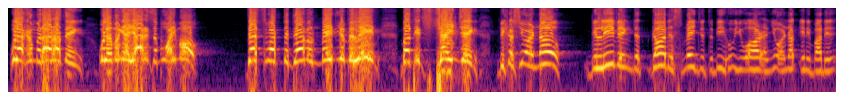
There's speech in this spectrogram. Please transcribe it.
Wala kang mararating. Walang mangyayari sa buhay mo. That's what the devil made you believe. But it's changing because you are now believing that God has made you to be who you are and you are not anybody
